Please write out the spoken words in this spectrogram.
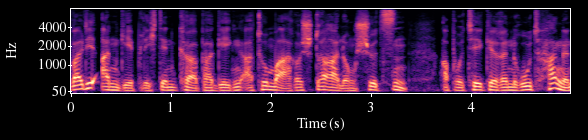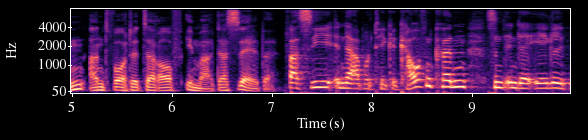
weil die angeblich den Körper gegen atomare Strahlung schützen. Apothekerin Ruth Hangen antwortet darauf immer dasselbe. Was Sie in der Apotheke kaufen können, sind in der Regel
